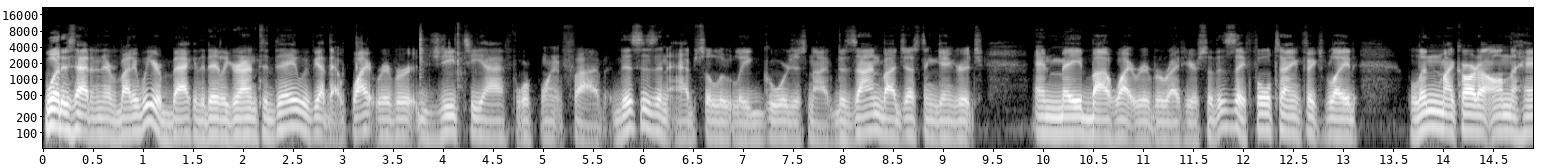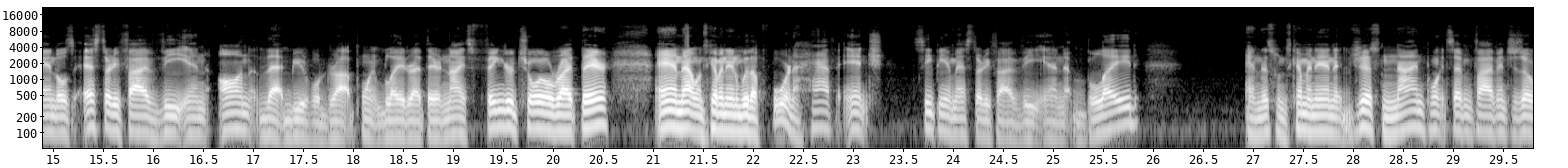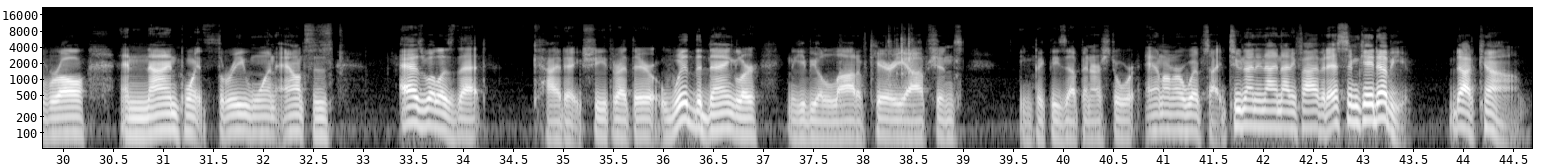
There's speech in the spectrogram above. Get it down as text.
What is happening, everybody? We are back at the Daily Grind. Today, we've got that White River GTI 4.5. This is an absolutely gorgeous knife, designed by Justin Gingrich and made by White River right here. So this is a full tang fixed blade, linen micarta on the handles, S35 VN on that beautiful drop point blade right there. Nice finger choil right there. And that one's coming in with a four and a half inch CPM S35 VN blade and this one's coming in at just 9.75 inches overall and 9.31 ounces, as well as that Kydex sheath right there with the dangler. To give you a lot of carry options. You can pick these up in our store and on our website, $299.95 at smkw.com.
